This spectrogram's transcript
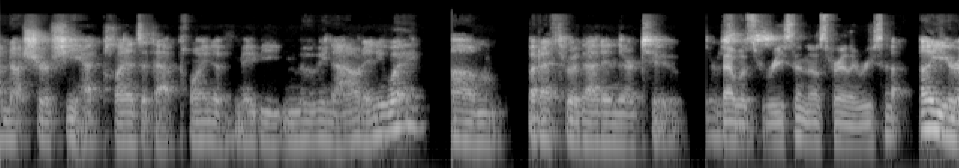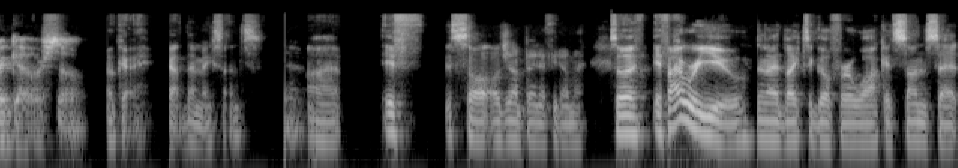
I'm not sure if she had plans at that point of maybe moving out anyway. Um, but I threw that in there too. There's that was this, recent. That was fairly recent. A, a, year ago or so. Okay, yeah, that makes sense. Yeah. Uh, if so, I'll jump in if you don't mind. So if if I were you, then I'd like to go for a walk at sunset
